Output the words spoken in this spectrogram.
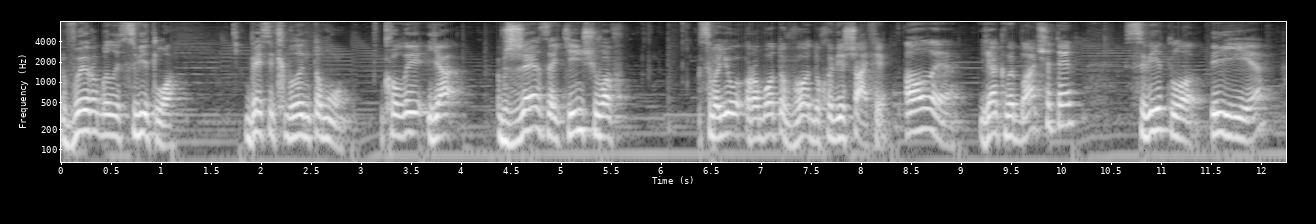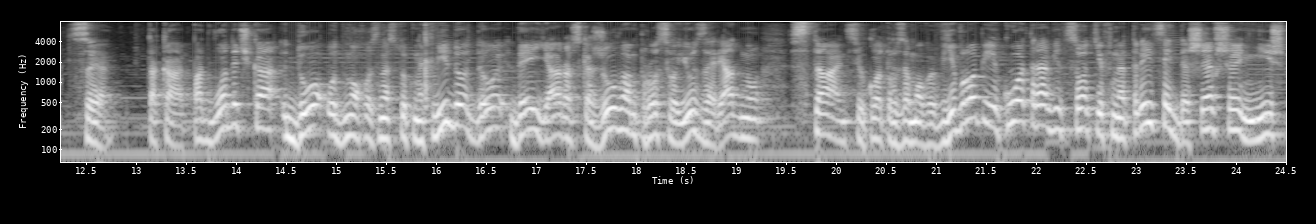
виробили світло 10 хвилин тому, коли я вже закінчував свою роботу в духовій шафі. Але, як ви бачите, світло є. Це така подводочка до одного з наступних відео, де я розкажу вам про свою зарядну станцію, котру замовив в Європі, і котра відсотків на 30 дешевше, ніж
